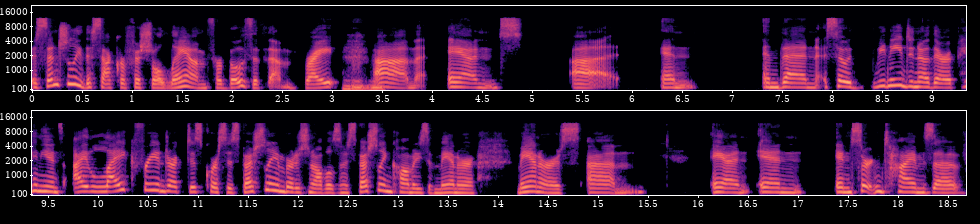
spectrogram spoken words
essentially the sacrificial lamb for both of them right? Um and uh and and then so we need to know their opinions i like free and direct discourse especially in british novels and especially in comedies of manner manners um and in in certain times of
